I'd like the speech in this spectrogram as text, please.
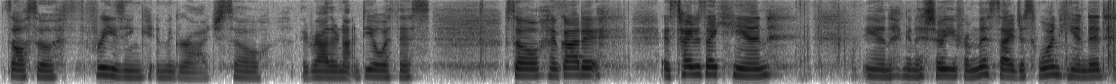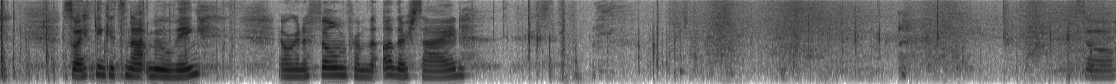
It's also freezing in the garage so I'd rather not deal with this. So I've got it as tight as I can and I'm going to show you from this side just one-handed. So I think it's not moving. And we're going to film from the other side. So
